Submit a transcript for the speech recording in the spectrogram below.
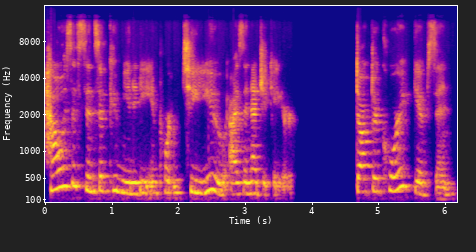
How is a sense of community important to you as an educator? Dr. Corey Gibson,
